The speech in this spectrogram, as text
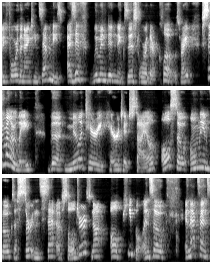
before the 1970s as if women didn't exist or their clothes, right? Similarly, the military heritage style also only invokes a certain set of soldiers, not all people. And so, in that sense,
